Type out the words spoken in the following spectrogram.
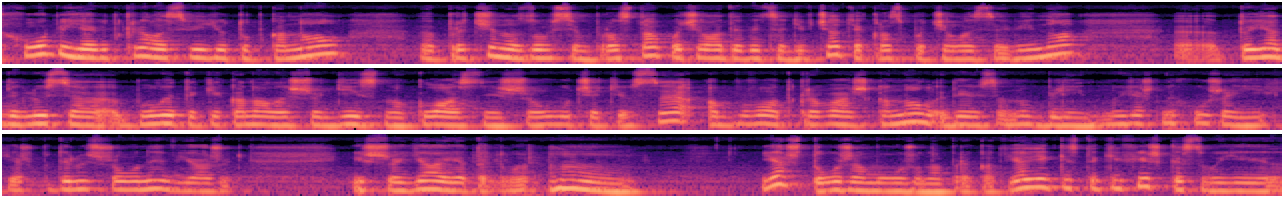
хобі я відкрила свій YouTube канал. Причина зовсім проста. Почала дивитися дівчат, якраз почалася війна. То я дивлюся, були такі канали, що дійсно класні, що учать і все. А бува, відкриваєш канал і дивишся, ну блін, ну я ж не хуже їх. Я ж подивлюсь, що вони в'яжуть. І що я, я так думаю, «М, я ж теж можу, наприклад. Я якісь такі фішки свої е,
